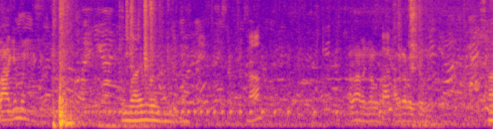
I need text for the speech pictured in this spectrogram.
ഭാഗ്യം പോലെ ഇരിക്കും. അതാണ് അവരുടെ പൈസ ആ.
